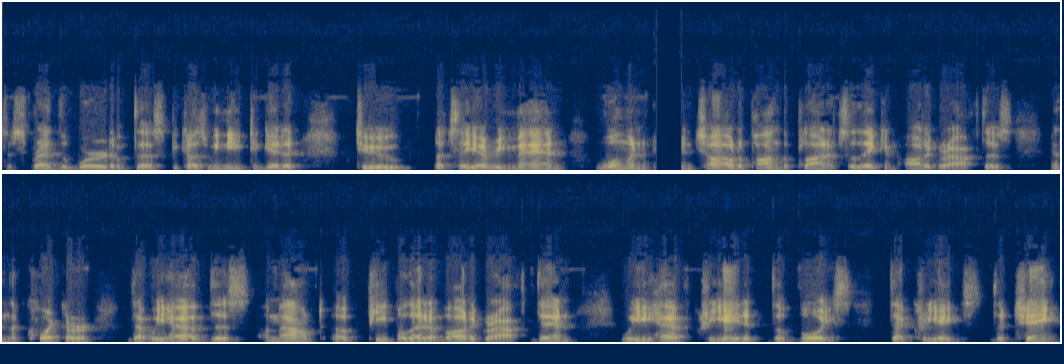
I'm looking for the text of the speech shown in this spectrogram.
to spread the word of this, because we need to get it to, let's say, every man, woman, and child upon the planet so they can autograph this. And the quicker that we have this amount of people that have autographed, then we have created the voice that creates the change.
